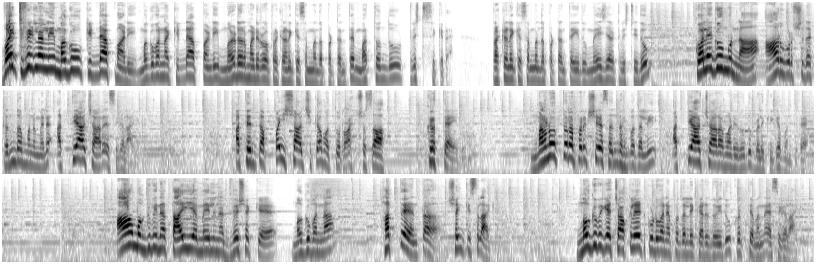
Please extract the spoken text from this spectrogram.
White ಫೀಲ್ಡ್ನಲ್ಲಿ ಮಗು kidnap ಮಾಡಿ, ಮಗುವನ್ನು ಕಿಡ್ನ್ಯಾಪ್ ಮಾಡಿ ಮರ್ಡರ್ ಮಾಡಿರುವ ಪ್ರಕರಣಕ್ಕೆ ಸಂಬಂಧಪಟ್ಟಂತೆ ಮತ್ತೊಂದು ಟ್ವಿಸ್ಟ್ ಸಿಕ್ಕಿದೆ. ಪ್ರಕರಣಕ್ಕೆ ಸಂಬಂಧಪಟ್ಟಂತೆ ಇದು ಮೇಜರ್ ಟ್ವಿಸ್ಟ್ ಇದು. ಕೊಲೆಗೂ ಮುನ್ನ ಆರು ವರ್ಷದ ಕಂದಮ್ಮನ ಮೇಲೆ ಅತ್ಯಾಚಾರ ಎಸಗಲಾಗಿದೆ. ಅತ್ಯಂತ ಪೈಶಾಚಿಕ ಮತ್ತು ರಾಕ್ಷಸ ಕೃತ್ಯ ಇದು. ಮರಣೋತ್ತರ ಪರೀಕ್ಷೆಯ ಸಂದರ್ಭದಲ್ಲಿ ಅತ್ಯಾಚಾರ ಮಾಡಿರುವುದು ಬೆಳಕಿಗೆ ಬಂದಿದೆ. ಆ ಮಗುವಿನ ತಾಯಿಯ ಮೇಲಿನ ದ್ವೇಷಕ್ಕೆ ಮಗುವನ್ನ ಹತ್ಯೆ ಅಂತ ಶಂಕಿಸಲಾಗಿದೆ. ಮಗುವಿಗೆ ಚಾಕೊಲೇಟ್ ಕೊಡುವ ನೆಪದಲ್ಲಿ ಕರೆದೊಯ್ದು ಕೃತ್ಯವನ್ನು ಎಸಗಲಾಗಿದೆ.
